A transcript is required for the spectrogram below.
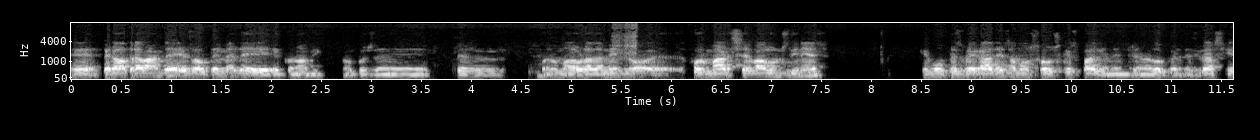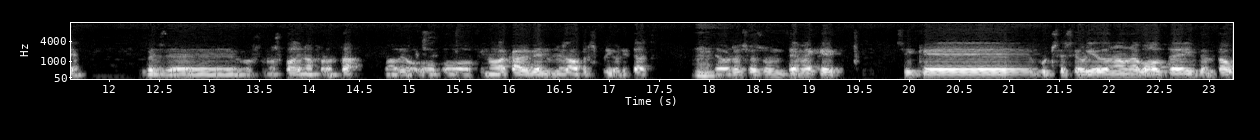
Eh, per altra banda, és el tema de, econòmic. No? Pues, eh, per bueno, malauradament, no? Eh, formar-se val uns diners que moltes vegades amb els sous que es paguen l'entrenador, per desgràcia, pues, eh, no es poden afrontar. Vale? O, o, o al final acaba ben les altres prioritats. Mm. Llavors això és un tema que sí que potser s'hauria de donar una volta i intentar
